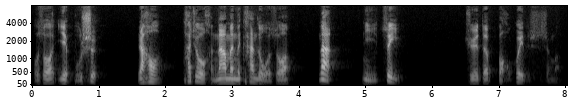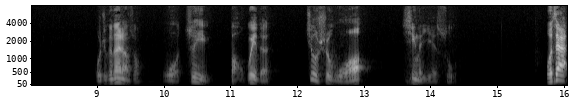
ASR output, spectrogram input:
我说：“也不是。”然后他就很纳闷的看着我说：“那你最觉得宝贵的是什么？”我就跟他讲说。我最宝贵的，就是我信了耶稣。我在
